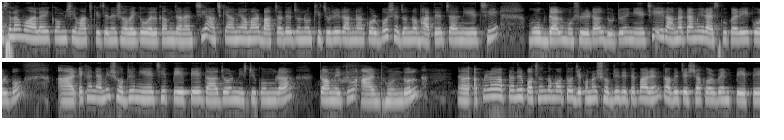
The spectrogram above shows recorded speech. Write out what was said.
আসসালামু আলাইকুম সীমাজ কিচেনে সবাইকে ওয়েলকাম জানাচ্ছি। আজকে আমি আমার বাচ্চাদের জন্য খিচুড়ি রান্না করব, সেজন্য ভাতের চাল নিয়েছি, মুগ ডাল, মুসুরি ডাল দুটোই নিয়েছি। এই রান্নাটা আমি রাইস কুকারেই করব। আর এখানে আমি সবজি নিয়েছি, পেঁপে, গাজর, মিষ্টি কুমড়া, টমেটো আর ধুন্দল। আপনারা আপনাদের পছন্দ মতো যে কোনো সবজি দিতে পারেন, তবে চেষ্টা করবেন পেঁপে,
